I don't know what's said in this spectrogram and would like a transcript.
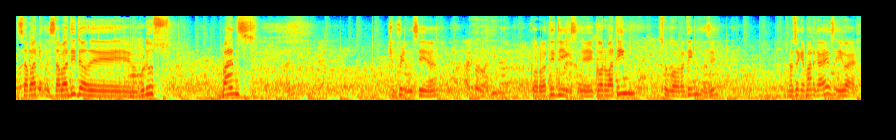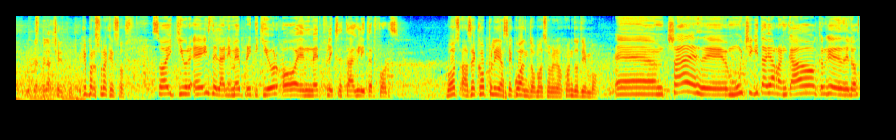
Zapat- zapatitos de Bruce. Vans. Sí, ¿eh? a ver, corbatita. Corbatitix, eh, corbatín, es un corbatín, así. No sé qué marca es y bueno. Cheto. ¿Qué personaje sos? Soy Cure Ace del anime Pretty Cure o en Netflix está Glitter Force. ¿Vos haces cosplay hace cuánto más o menos? ¿Cuánto tiempo? Eh, ya desde muy chiquita había arrancado, creo que desde los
